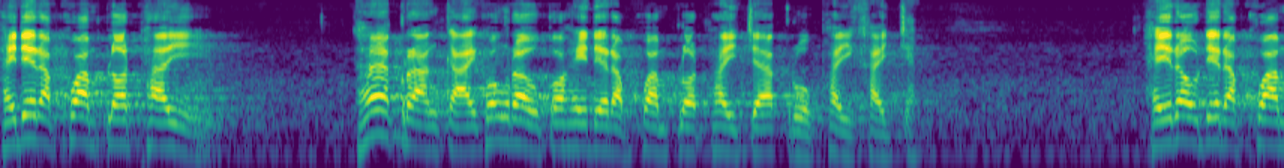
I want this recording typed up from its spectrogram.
ให้ได้รับความปลอดภัยหากร่างกายของเราก็ให้ได้รับความปลอดภัยจากโรคภัยไข้เจ็บให้เราได้รับความ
